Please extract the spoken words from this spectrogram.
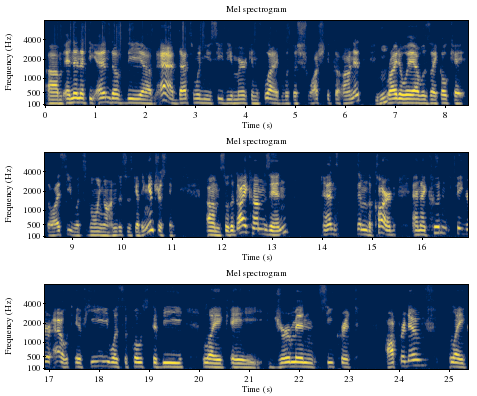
Um, and then at the end of the um, ad, that's when you see the American flag with the swastika on it. Mhm. Right away, I was like, okay, so I see what's going on. This is getting interesting. Um, so the guy comes in, hands him the card, and I couldn't figure out if he was supposed to be like a German secret operative, like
